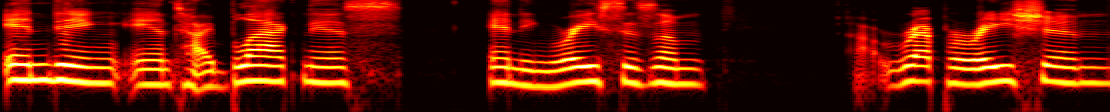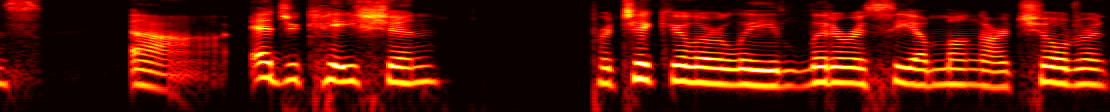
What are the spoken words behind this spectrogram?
ending anti blackness, ending racism, uh, reparations, uh, education, particularly literacy among our children.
